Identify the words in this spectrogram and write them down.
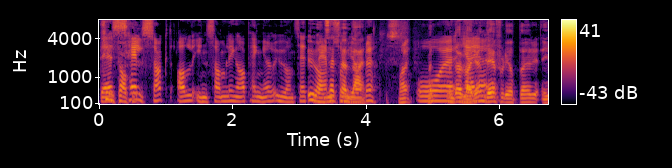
det er selvsagt all innsamling av penger uansett, uansett hvem som hvem gjør det. Nei, og, men, men, det er verre jeg, enn det. fordi at der, I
